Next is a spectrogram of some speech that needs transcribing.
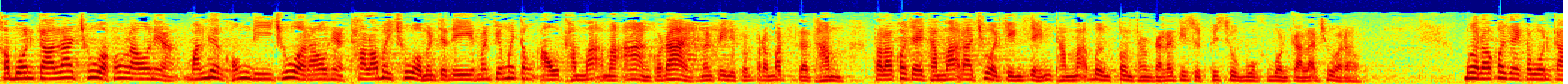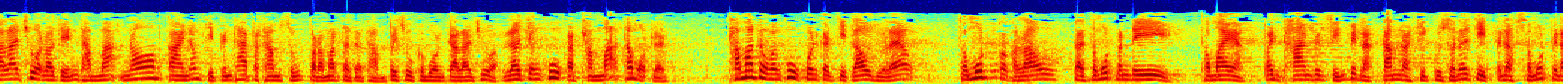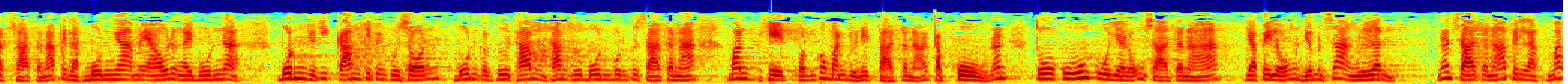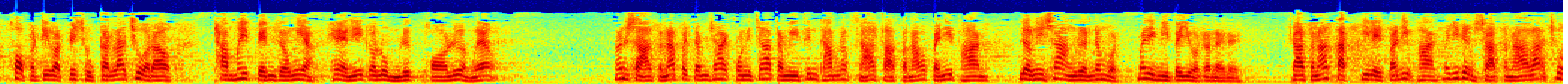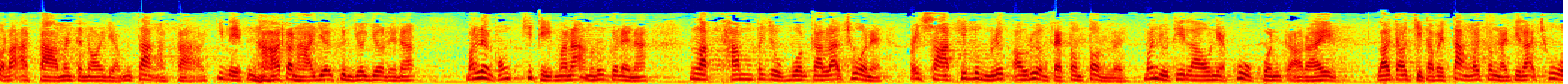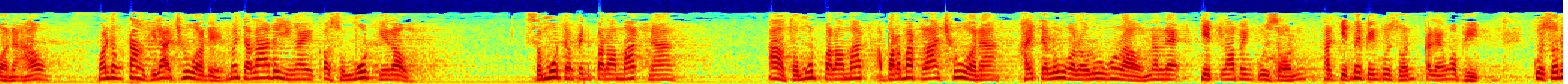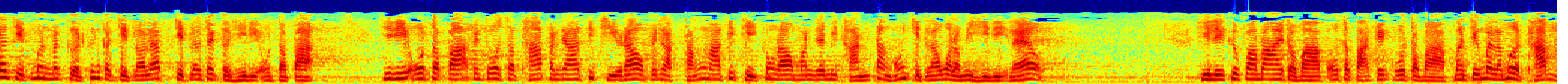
ขบวนการละชั่วของเราเนี่ยมันเรื่องของดีชั่วเราเนี่ย ถ้าเราไม่ชั่วมันจะดี มันจึงไม่ต้องเอาธรรมะมาอ้างก็ได้ มันเป็นผลปรมัตธรรมถ้าเราเข้าใจธรรมะละชั่วจริงจะเห็นธรรมะเบื้องต้นทำการละที่สุดพิสูจน์บวกกระบวนการละชั่วเรา เมื่อเราเข้าใจกระบวนการละชั่วเราเห็นธรรมะน้อมกายน้อมจิตเป็นธาตุประธรรมสูงปรมัตถธรรมไปสู่กระบวนการละชั่ว เราจึงคู่กับธรรมะทั้งหมดเลยธรรมะทั้งหมดคู่ควรกับจิตเราอยู่แล้ว สมมติก็กับเรา แต่สมมติมันดีทำไมอะเป็นทานเป็นศีลเป็นหลักกรรมหลักจิตกุศลจิตเป็นหลักสมมติเป็นหลักศาสนาเป็นหลักบุญเงี้ยไม่เอาเรื่องไงบุญน่ะบุญอยู่ที่กรรมที่เป็นกุศล บุญก็คือธรรมธรรมคือบุญบุญคือศาสนา มันเหตุผลของมันอยู่ในศาสนากับกูนั้นตัวกูของกูอย่าหลงศาสนา อย่าไปหลง เดี๋ยวมันสร้างเรือน นั้นศาสนาเป็นหลักมรรคข้อปฏิบัติไปสู่การละชั่วเราทำให้เป็นตรงเนี้ยแค่นี้ก็ลุ่มลึกพอเรื่องแล้วนั้นศาสนาประจำชาติคนในชาติมีทิ้นธรรมรักษาศาสนาว่าไปนิพพาน เรื่องนี้สร้างเรือนทั้งหมดไม่ได้มีประโยชน์อะไรเลย ศาสนาตัดกิเลสปฏิพานไม่ใช่เรื่องศาสนาละชั่วละอัตตา มันจะน้อยเดี๋ยวมันสร้างอัตตากิเลสหนาตัณหาเยอะขึ้นเยอะๆเลยนะมันเรื่องของทิฏฐิมานะมนุษย์ก็ได้นะ หลักธรรมไปสู่บวนการละชั่วเนี่ย ไปศาสตร์ที่ลุ่มลึกเอาเรื่องแต่ต้นๆเลย มันอยู่ที่เราเนี่ยคู่ควรกับอะไร เราจะเอาจิตเอาไปตั้งไว้ตรงไหนที่ละชั่วนะเอามันต้องตั้งที่ละชั่วเด็มันจะละได้ยังไง ก็สมมุติไงเรา สมมุติจะเป็นปรมัตนะอ้าวสมมุติปรมัตปรมัตละชั่วนะใครจะรู้กับเรารู้ของเรา นั่นแหละจิตเราเป็นกุศล ถ้าจิตไม่เป็นกุศลก็แปลว่าผิด กุศลจิตเมื่อมันเกิดขึ้นกับจิตเราแล้ว จิตเราจะเกิดฮีดีโอตปะ ทีดีโอตปะเป็นตัวศรัทธาปัญญาทิฏฐิเราเป็นหลักถังมาทิฏฐิของเรา มันจะมีฐานตั้งของจิตเราว่าเรามีฮีดีแล้วฮีดีคือความละอายต่อบาปโอตปะเกงโกต่อบาป มันจึงไม่ละเมิดธรรม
